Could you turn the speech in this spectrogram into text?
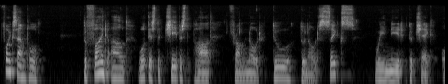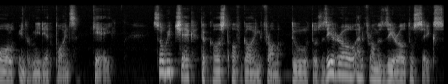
For example, to find out what is the cheapest path from node 2 to node 6, we need to check all intermediate points k. So we check the cost of going from 2 to 0 and from 0 to 6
